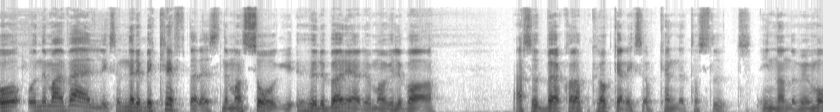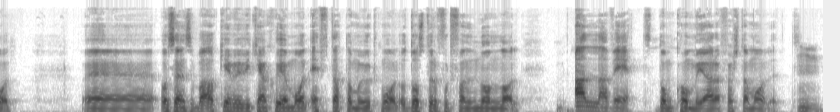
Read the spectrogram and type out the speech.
och, och när man väl liksom, när det bekräftades, när man såg hur det började och man ville bara Alltså börja kolla på klockan liksom, kan det ta slut innan de är mål? Eh, och sen så bara okej men vi kanske gör mål efter att de har gjort mål och då står det fortfarande 0-0 Alla vet, de kommer göra första målet Mm.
